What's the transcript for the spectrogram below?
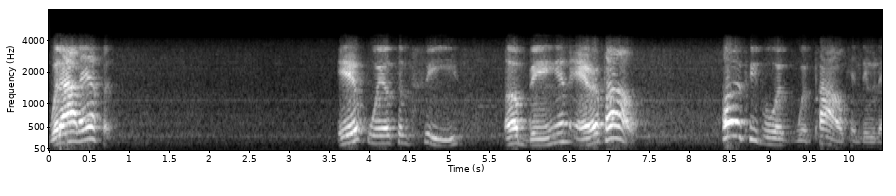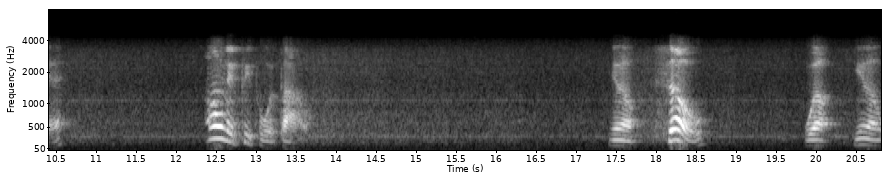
without effort, it will conceive of being an air of power. Only people with, with power can do that. Only people with power. You know, so, well, you know,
